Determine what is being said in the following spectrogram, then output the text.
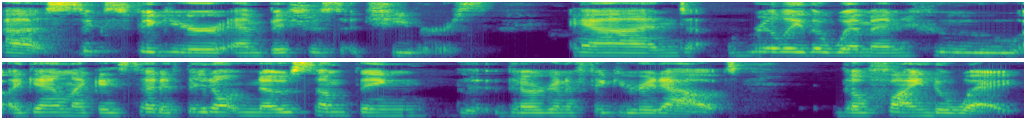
uh, six figure ambitious achievers. And really, the women who, again, like I said, if they don't know something, they're going to figure it out. They'll find a way.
